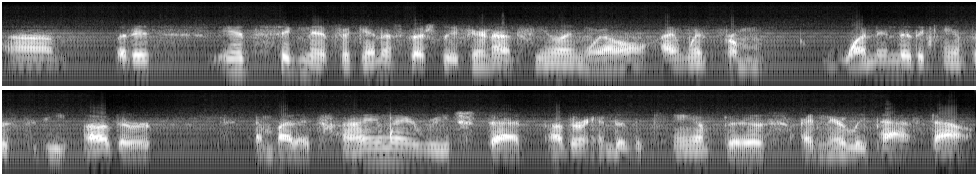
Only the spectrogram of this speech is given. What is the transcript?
um, but it's it's significant, especially if you're not feeling well. I went from one end of the campus to the other, and by the time I reached that other end of the campus, I nearly passed out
